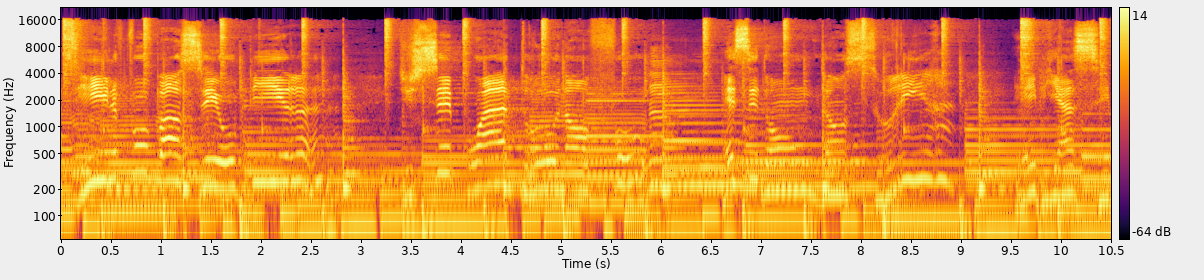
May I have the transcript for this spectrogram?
S'il faut penser au pire, tu sais point trop n'en faut. Et c'est donc d'en sourire, eh bien c'est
